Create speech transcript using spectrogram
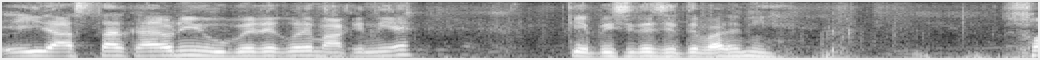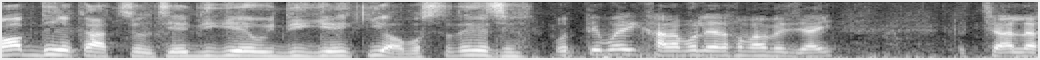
এই রাস্তার কারণেই উবেরে করে মাকে নিয়ে কেপিসিতে যেতে পারেনি। সব দিকে কাজ চলছে এদিকে ওইদিকে কি অবস্থা দেখেছে প্রত্যেকবারই খারাপ হলে এরকমভাবে যাই। তো চলো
